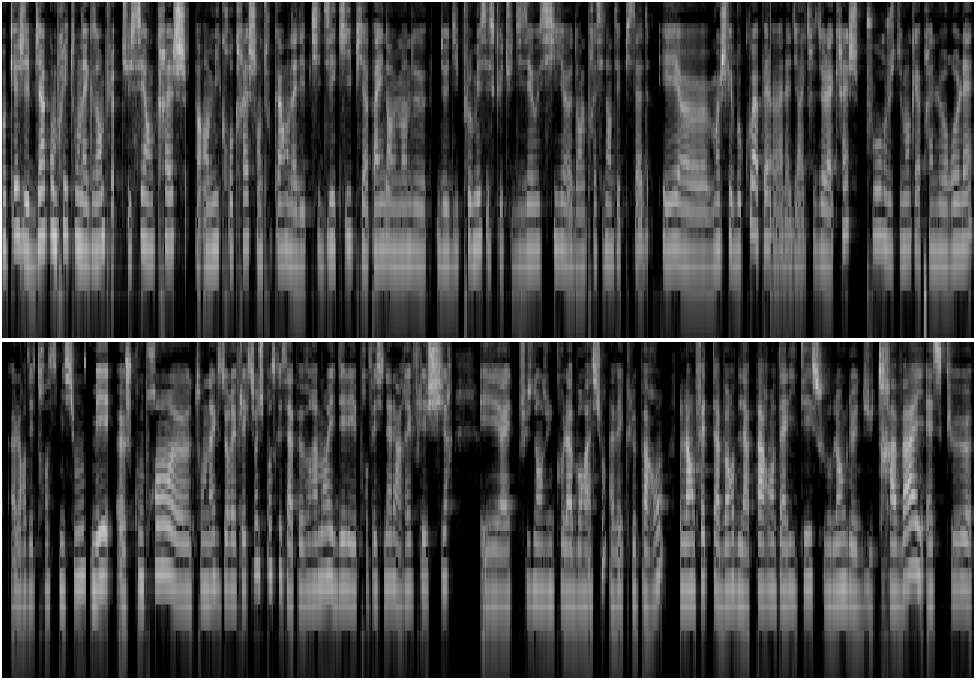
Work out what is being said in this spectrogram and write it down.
Ok, j'ai bien compris ton exemple. Tu sais, en crèche, en micro-crèche, en tout cas, on a des petites équipes, il n'y a pas énormément de, diplômés, c'est ce que tu disais aussi euh, dans le précédent épisode. Et euh, moi, je fais beaucoup appel à la directrice de la crèche pour justement qu'elle prenne le relais euh, lors des transmissions. Mais je comprends ton axe de réflexion et je pense que ça peut vraiment aider les professionnels à réfléchir et à être plus dans une collaboration avec le parent. Là, en fait, tu abordes la parentalité sous l'angle du travail. Est-ce que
